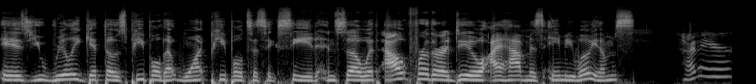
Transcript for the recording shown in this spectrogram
is you really get those people that want people to succeed. And so without further ado, I have Miss Amy Williams. Hi there.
